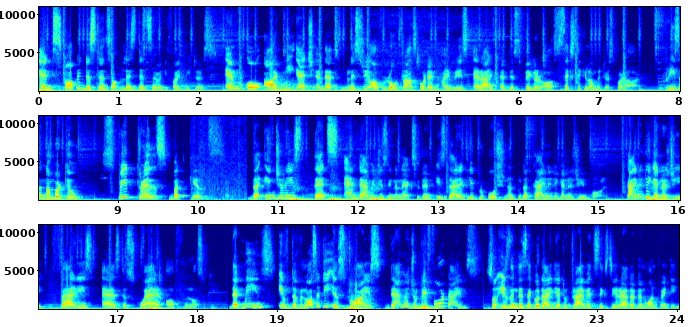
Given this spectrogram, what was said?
and stopping distance of less than 75 meters, MORTH, and that's Ministry of Road Transport and Highways, arrived at this figure of 60 kilometers per hour. Reason number two, speed thrills but kills. The injuries, deaths, and damages in an accident is directly proportional to the kinetic energy involved. Kinetic energy varies as the square of velocity. That means if the velocity is twice, damage would be four times. So isn't this a good idea to drive at 60 rather than 120?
